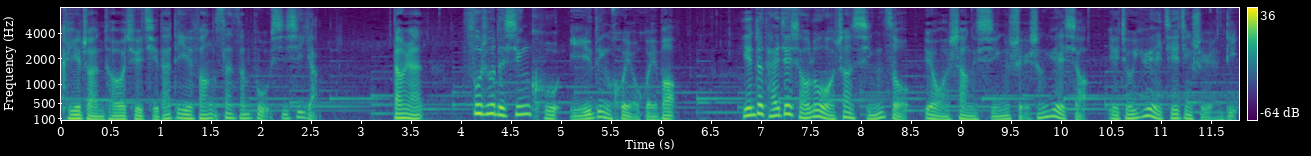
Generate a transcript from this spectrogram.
可以转头去其他地方散散步、吸吸氧。当然，付出的辛苦一定会有回报。沿着台阶小路往上行走，越往上行，水声越小，也就越接近水源地。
